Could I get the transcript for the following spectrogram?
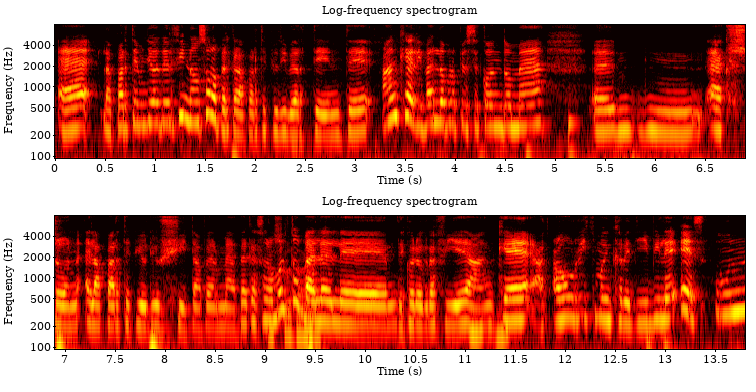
è la parte migliore del film non solo perché è la parte più divertente anche a livello proprio secondo me eh, action è la parte più riuscita per me perché sono molto belle le, le coreografie anche ha, ha un ritmo incredibile e un,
